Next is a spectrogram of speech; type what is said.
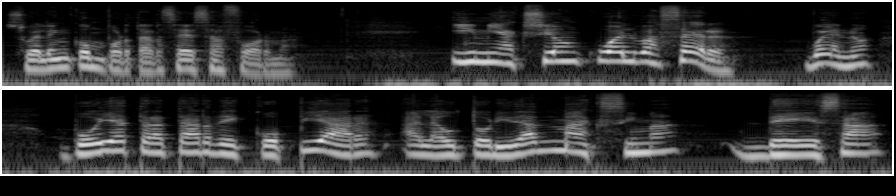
suelen comportarse de esa forma. ¿Y mi acción cuál va a ser? Bueno, voy a tratar de copiar a la autoridad máxima de esa,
